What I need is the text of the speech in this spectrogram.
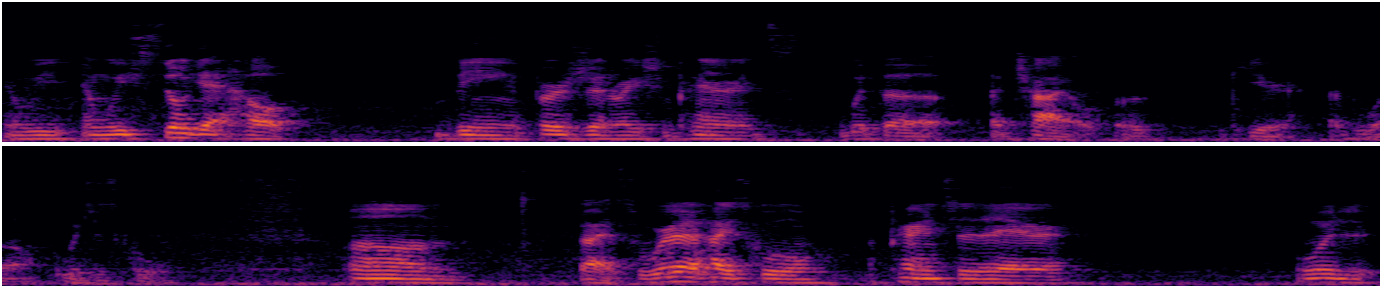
And we and we still get help being first generation parents with a, a child uh, here as well, which is cool. Um, all right, so we're at high school. Our parents are there. Would you,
